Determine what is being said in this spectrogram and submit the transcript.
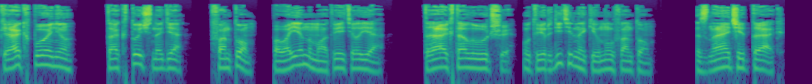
Как понял? Так точно, дя. Фантом. По-военному ответил я. «Так-то лучше», – утвердительно кивнул Фантом. «Значит так,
